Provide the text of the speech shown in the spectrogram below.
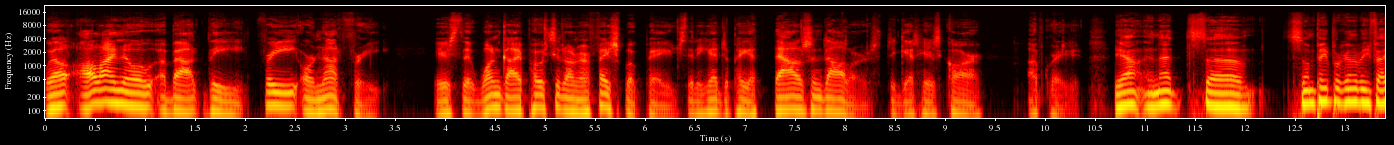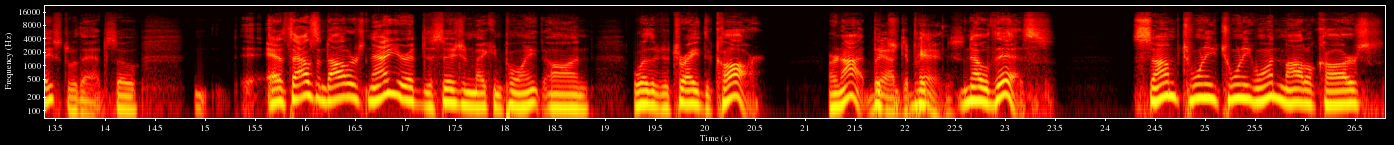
Well, all I know about the free or not free is that one guy posted on our Facebook page that he had to pay a thousand dollars to get his car upgraded. Yeah, and that's uh, some people are going to be faced with that. So at a thousand dollars, now you're at decision making point on whether to trade the car or not. But yeah, it depends. know this: some 2021 model cars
